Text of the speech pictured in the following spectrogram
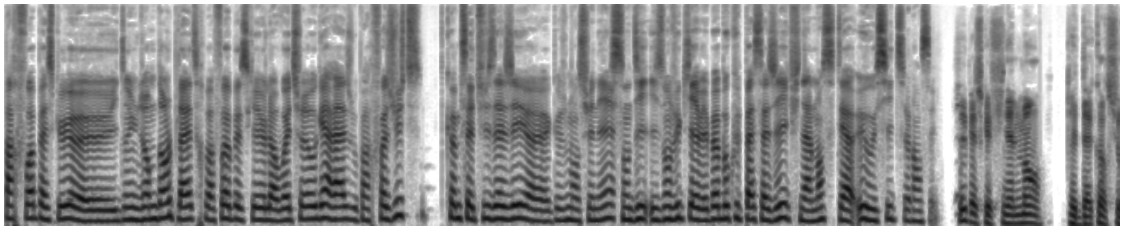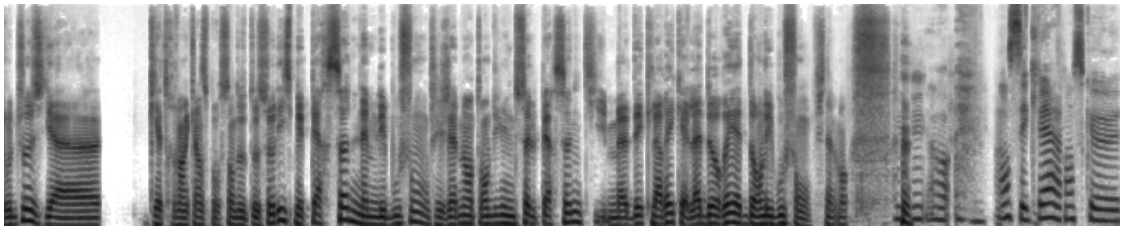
parfois parce que euh, ils ont une jambe dans le plâtre, parfois parce que leur voiture est au garage, ou parfois juste comme cet usager euh, que je mentionnais, ils, dit, ils ont vu qu'il y avait pas beaucoup de passagers et que finalement c'était à eux aussi de se lancer. Oui, parce que finalement, être d'accord sur une chose, il y a 95% d'autosolisme, mais personne n'aime les bouchons. J'ai jamais entendu une seule personne qui m'a déclaré qu'elle adorait être dans les bouchons, finalement. Mm-hmm. non, c'est clair. Je pense qu'il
